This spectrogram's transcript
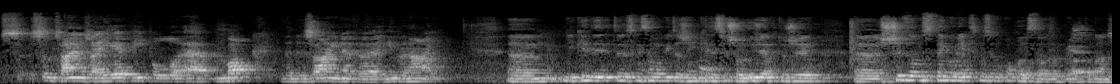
sometimes I hear people uh, mock the design of a human eye. Em, Niekiedy, to jest niesamowite, że niekiedy słyszę o ludziach, którzy e, szydzą z tego, w jaki sposób oko zostało zaprojektowane.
